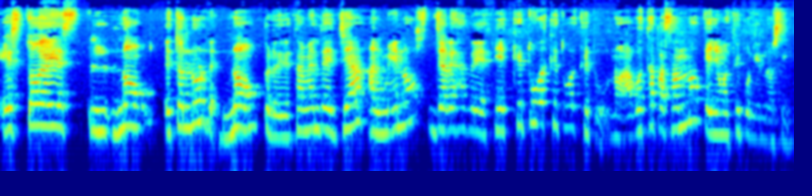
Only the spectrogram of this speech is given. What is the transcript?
esto es, no, esto es Lourdes, no, pero directamente ya, al menos, ya dejas de decir, es que tú, es que tú, es que tú. No, algo está pasando que yo me estoy poniendo así.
